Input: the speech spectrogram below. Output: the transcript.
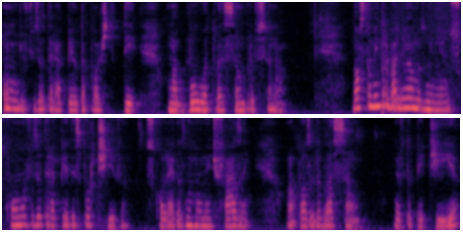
onde o fisioterapeuta pode ter uma boa atuação profissional. Nós também trabalhamos, meninos, com a fisioterapia desportiva. Os colegas normalmente fazem uma pós-graduação em ortopedia,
